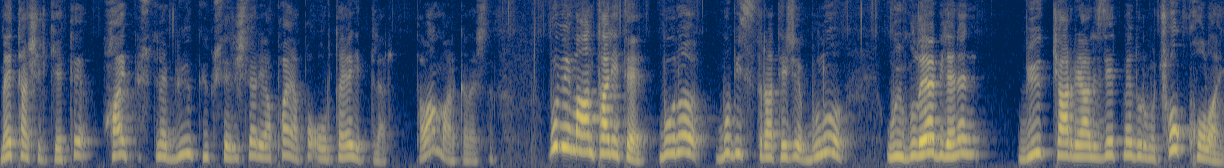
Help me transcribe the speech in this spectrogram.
Meta şirketi hype üstüne büyük yükselişler yapa yapa ortaya gittiler. Tamam mı arkadaşlar? Bu bir mantalite. Bunu bu bir strateji. Bunu uygulayabilenin büyük kar realize etme durumu çok kolay.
